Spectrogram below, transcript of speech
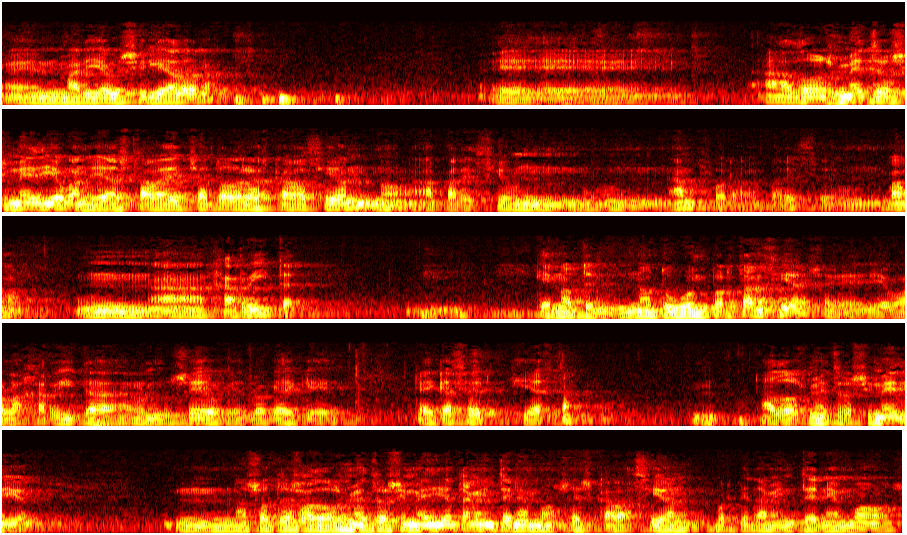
en María Auxiliadora, eh, a dos metros y medio, cuando ya estaba hecha toda la excavación, ¿no? apareció un, un ánfora, me parece, un- vamos, una jarrita, que no, te- no tuvo importancia, se llevó la jarrita al museo, que es lo que hay que, que hay que hacer, y ya está, a dos metros y medio. Nosotros a dos metros y medio también tenemos excavación, porque también tenemos,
